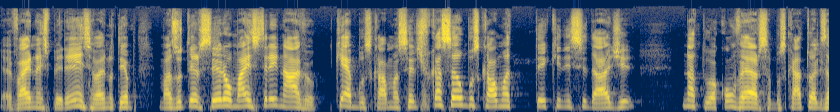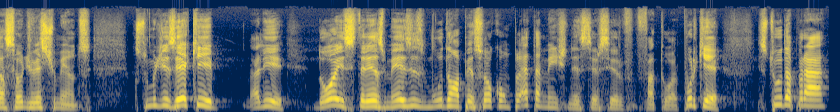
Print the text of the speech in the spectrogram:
É, vai na experiência, vai no tempo. Mas o terceiro é o mais treinável, que é buscar uma certificação, buscar uma tecnicidade na tua conversa, buscar atualização de investimentos. Costumo dizer que ali dois, três meses mudam a pessoa completamente nesse terceiro fator. Por quê? Estuda para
